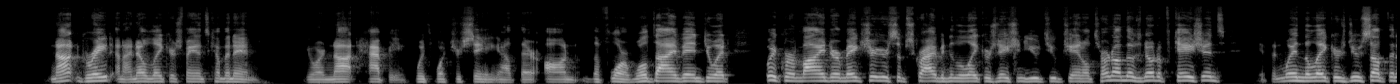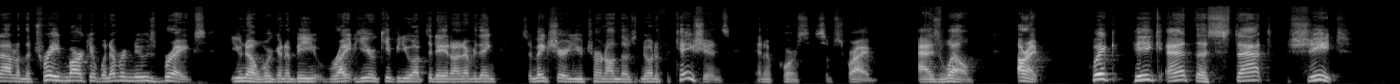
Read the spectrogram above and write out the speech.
Not great. And I know Lakers fans coming in you are not happy with what you're seeing out there on the floor. We'll dive into it. Quick reminder make sure you're subscribing to the Lakers Nation YouTube channel. Turn on those notifications. If and when the Lakers do something out on the trade market, whenever news breaks, you know we're going to be right here keeping you up to date on everything. So make sure you turn on those notifications and, of course, subscribe as well. All right. Quick peek at the stat sheet.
